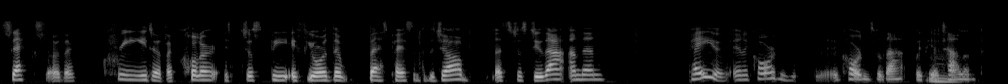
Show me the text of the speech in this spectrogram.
sex or their creed or their color. It's just be if you're the best person for the job, let's just do that, and then pay you in accordance accordance with that with your talent.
